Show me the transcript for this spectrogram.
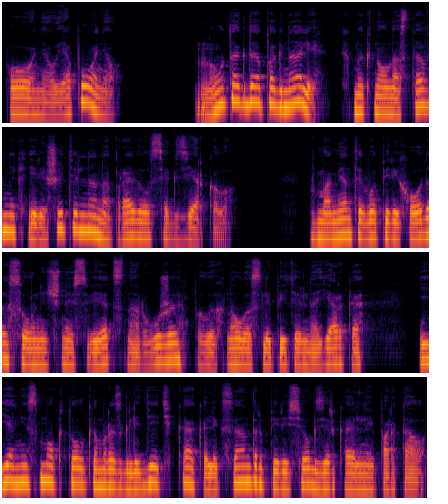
«Понял, я понял». «Ну, тогда погнали», – хмыкнул наставник и решительно направился к зеркалу. В момент его перехода солнечный свет снаружи полыхнул ослепительно ярко, и я не смог толком разглядеть, как Александр пересек зеркальный портал.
